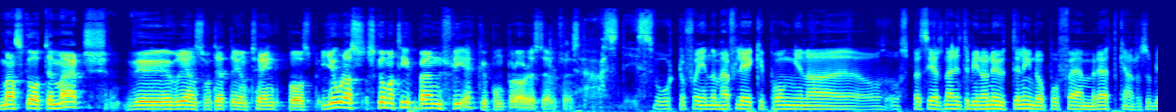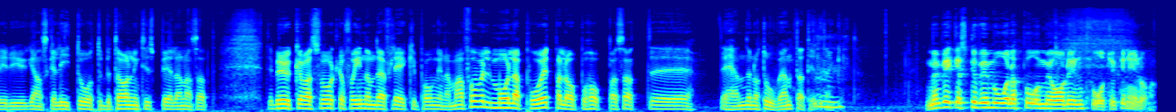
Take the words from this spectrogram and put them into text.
Man ska till match. Vi är överens om att detta är en tänkbar... Jonas, ska man tippa en flerkupong på lördag istället förresten? Alltså, det är svårt att få in de här flerkupongerna och, och, speciellt när det inte blir någon utdelning då på fem rätt kanske så blir det ju ganska lite återbetalning till spelarna så att det brukar vara svårt att få in de där flerkupongerna. Man får väl måla på ett par lopp och hoppas att eh, det händer något oväntat helt mm. enkelt. Men vilka ska vi måla på med avdelning 2 tycker ni då?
